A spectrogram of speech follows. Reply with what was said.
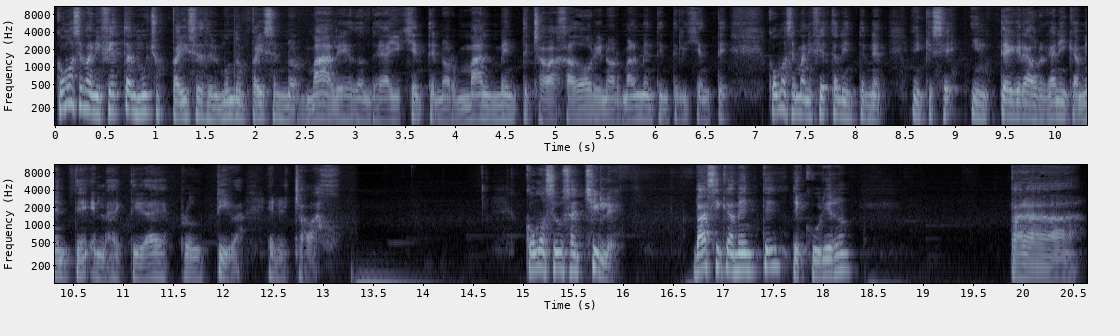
¿Cómo se manifiesta en muchos países del mundo, en países normales, donde hay gente normalmente trabajadora y normalmente inteligente? ¿Cómo se manifiesta el Internet? En que se integra orgánicamente en las actividades productivas, en el trabajo. ¿Cómo se usa en Chile? Básicamente descubrieron para,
